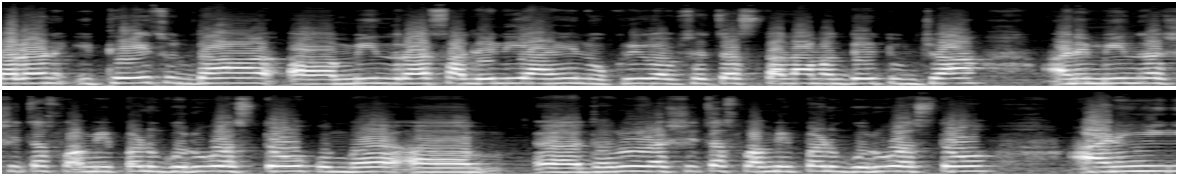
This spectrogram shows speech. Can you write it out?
कारण इथे सुद्धा मीन रास आलेली आहे. नोकरी व्यवसायाच्या स्थानामध्ये तुमच्या आणि मीन राशीचा स्वामी पण गुरु असतो. कुंभ अ, धनु राशीचा स्वामी पण गुरु असतो. आणि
